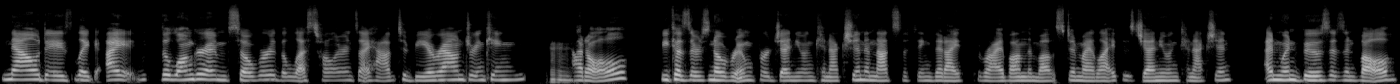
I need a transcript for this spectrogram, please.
nowadays, like I the longer I'm sober, the less tolerance I have to be around drinking mm. at all because there's no room for genuine connection. And that's the thing that I thrive on the most in my life is genuine connection. And when booze is involved,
